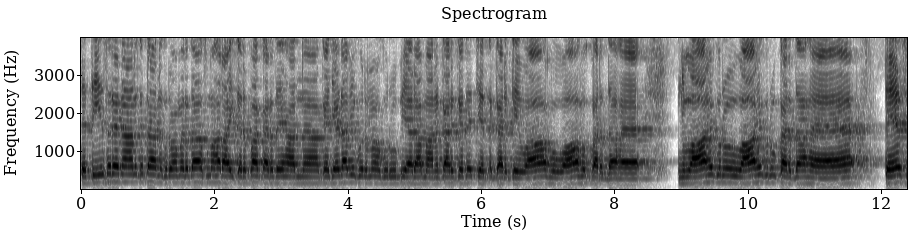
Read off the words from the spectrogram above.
ਤੇ ਤੀਸਰੇ ਨਾਨਕ ਧੰਨ ਗੁਰੂ ਅਮਰਦਾਸ ਮਹਾਰਾਜ ਕਿਰਪਾ ਕਰਦੇ ਹਨ ਕਿ ਜਿਹੜਾ ਵੀ ਗੁਰਮੁਖ ਗੁਰੂ ਪਿਆਰਾ ਮਨ ਕਰਕੇ ਤੇ ਚਿੱਤ ਕਰਕੇ ਵਾਹ ਵਾਹ ਕਰਦਾ ਹੈ। ਵਾਹਿਗੁਰੂ ਵਾਹਿਗੁਰੂ ਕਰਦਾ ਹੈ। ਤਿਸ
